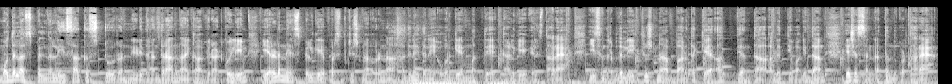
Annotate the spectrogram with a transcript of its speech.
ಮೊದಲ ಸ್ಪೆಲ್ನಲ್ಲಿ ಸಾಕಷ್ಟು ರನ್ ನೀಡಿದ ನಂತರ ನಾಯಕ ವಿರಾಟ್ ಕೊಹ್ಲಿ ಎರಡನೇ ಸ್ಪೆಲ್ಗೆ ಪ್ರಸಿದ್ಧ ಕೃಷ್ಣ ಅವರನ್ನ ಹದಿನೈದನೇ ಓವರ್ಗೆ ಮತ್ತೆ ದಾಳಿಗೆ ಇಳಿಸ್ತಾರೆ. ಈ ಸಂದರ್ಭದಲ್ಲಿ ಕೃಷ್ಣ ಭಾರತಕ್ಕೆ ಅತ್ಯಂತ ಅಗತ್ಯವಾಗಿದ್ದ ಯಶಸ್ಸನ್ನು ತಂದುಕೊಡ್ತಾರೆ.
